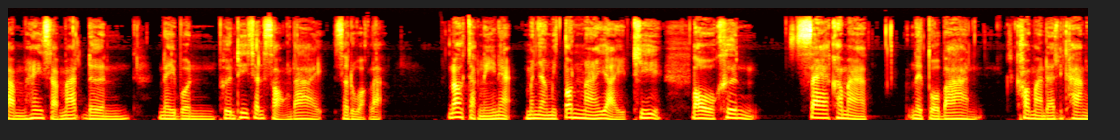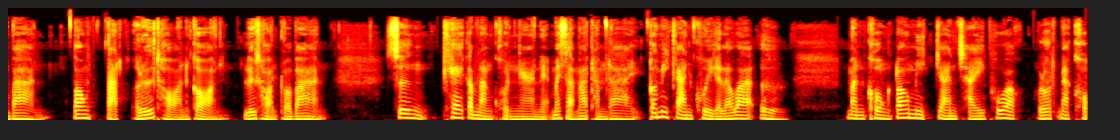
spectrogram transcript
ทำให้สามารถเดินในบนพื้นที่ชั้นสองได้สะดวกละ นอกจากนี้เนี่ยมันยังมีต้นไม้ใหญ่ที่โตขึ้นแทรกเข้ามาในตัวบ้าน เข้ามาด้านข้างบ้าน ต้องตัดหรือถอนก่อน หรือถอนตัวบ้าน ซึ่งแค่กำลังคนงานเนี่ยไม่สามารถทำได้ ก็มีการคุยกันแล้วว่า เออ มันคงต้องมีการใช้พวกรถแมคโคร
